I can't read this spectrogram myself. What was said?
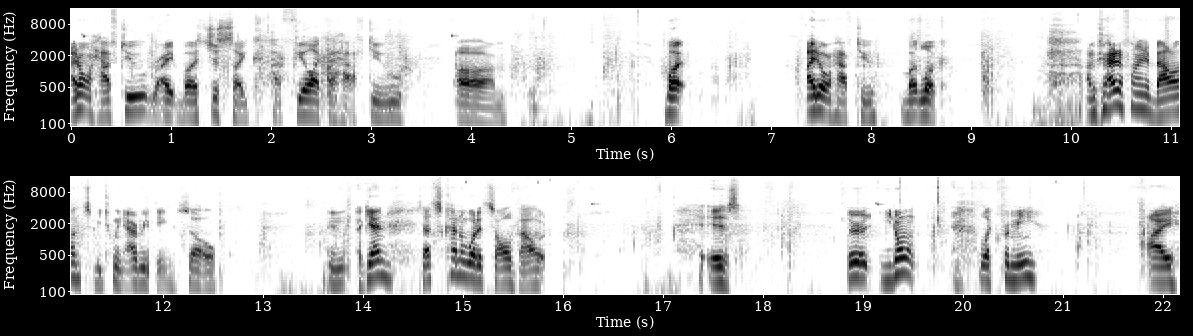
I don't have to, right? But it's just like I feel like I have to. Um, but I don't have to. But look, I'm trying to find a balance between everything. So, and again, that's kind of what it's all about. Is there? You don't like for me. I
